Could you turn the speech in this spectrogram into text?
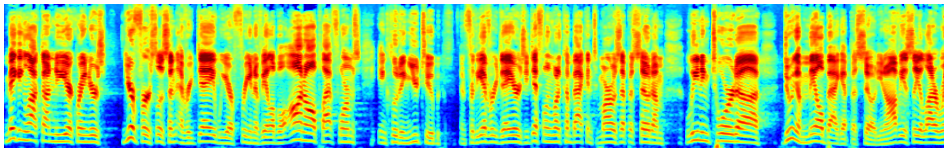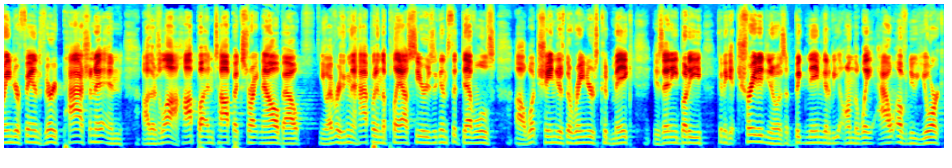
making Locked On New York Rangers your first listen every day. We are free and available on all platforms, including YouTube. And for the everydayers, you definitely want to come back in tomorrow's episode. I'm leaning toward uh, doing a mailbag episode. You know, obviously a lot of Ranger fans very passionate, and uh, there's a lot of hot button topics right now about you know everything that happened in the playoff series against the Devils. Uh, what changes the Rangers could make? Is anybody going to get traded? You know, is a big name going to be on the way out of New York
